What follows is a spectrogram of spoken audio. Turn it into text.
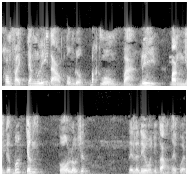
không phải chân lý nào cũng được bắt nguồn và đi bằng những cái bước chân của logic. Đây là điều mà chúng ta không thể quên.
